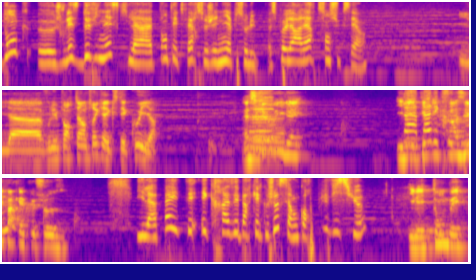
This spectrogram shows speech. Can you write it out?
donc je vous laisse deviner ce qu'il a tenté de faire, ce génie absolu. Spoiler alerte, sans succès. hein. Il a voulu porter un truc avec ses couilles. Est-ce Euh, qu'il est. Il pas- a été écrasé par quelque chose. Il n'a pas été écrasé par quelque chose, c'est encore plus vicieux. Il est tombé.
